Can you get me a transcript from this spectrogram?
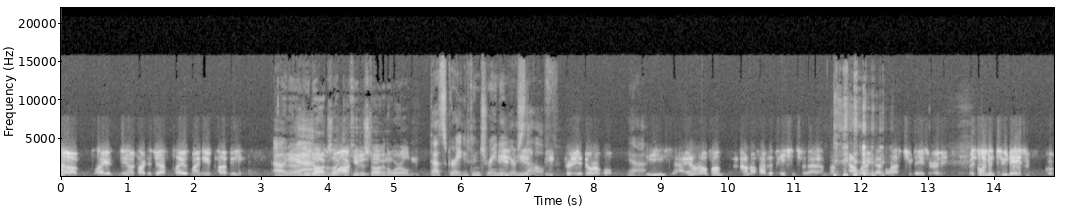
Uh, like you know, talk to Jeff, play with my new puppy. Oh I know, yeah, your dog's like the cutest dog in the world. that's great. You can train it He's- he's- yourself. he's pretty adorable. Yeah. He's, I don't know if I'm. I don't know if I have the patience for that. I'm, I'm kind of learning that the last two days already. It's only been two days of, of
